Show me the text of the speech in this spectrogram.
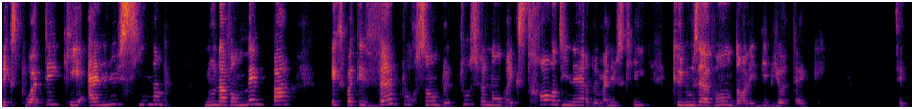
exploités qui est hallucinant. Nous n'avons même pas exploité 20% de tout ce nombre extraordinaire de manuscrits que nous avons dans les bibliothèques. C'est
